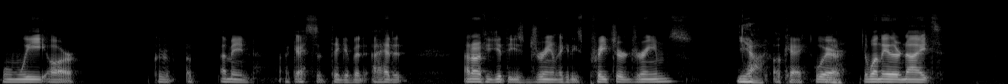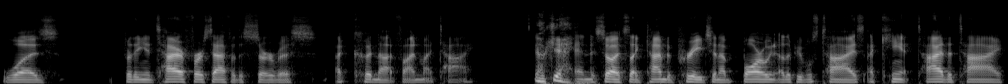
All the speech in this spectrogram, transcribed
when we are kind of, uh, I mean, I guess think of it, I had it, I don't know if you get these dreams, like these preacher dreams yeah. Okay. Where yeah. the one the other night was for the entire first half of the service, I could not find my tie. Okay. And so it's like time to preach, and I'm borrowing other people's ties. I can't tie the tie.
